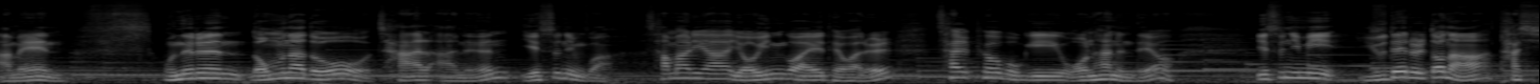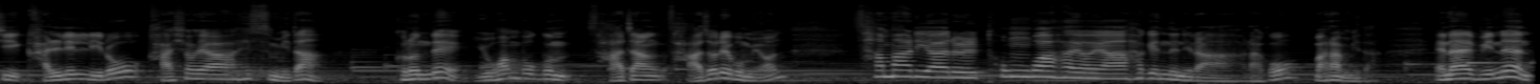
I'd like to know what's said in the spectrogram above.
아멘. 오늘은 너무나도 잘 아는 예수님과 사마리아 여인과의 대화를 살펴보기 원하는데요. 예수님이 유대를 떠나 다시 갈릴리로 가셔야 했습니다. 그런데 요한복음 4장 4절에 보면 사마리아를 통과하여야 하겠느니라 라고 말합니다. NIV는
